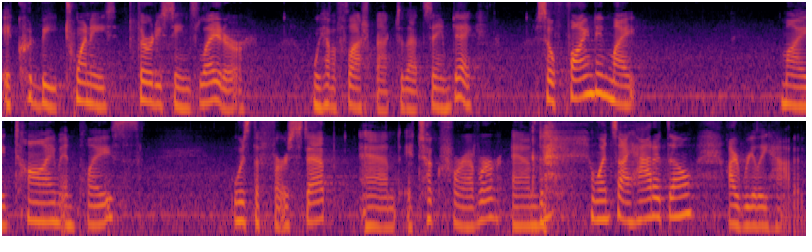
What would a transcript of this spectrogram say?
it could be 20, 30 scenes later, we have a flashback to that same day. So finding my my time and place was the first step and it took forever and once I had it though, I really had it.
